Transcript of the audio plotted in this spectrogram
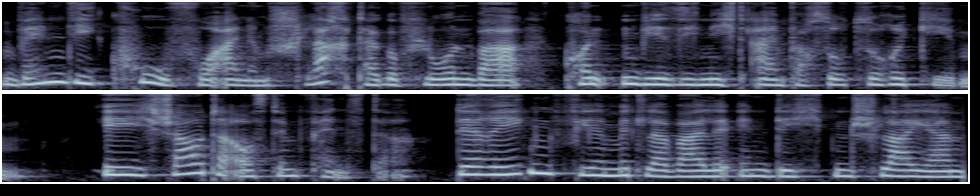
Wenn die Kuh vor einem Schlachter geflohen war, konnten wir sie nicht einfach so zurückgeben. Ich schaute aus dem Fenster. Der Regen fiel mittlerweile in dichten Schleiern,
